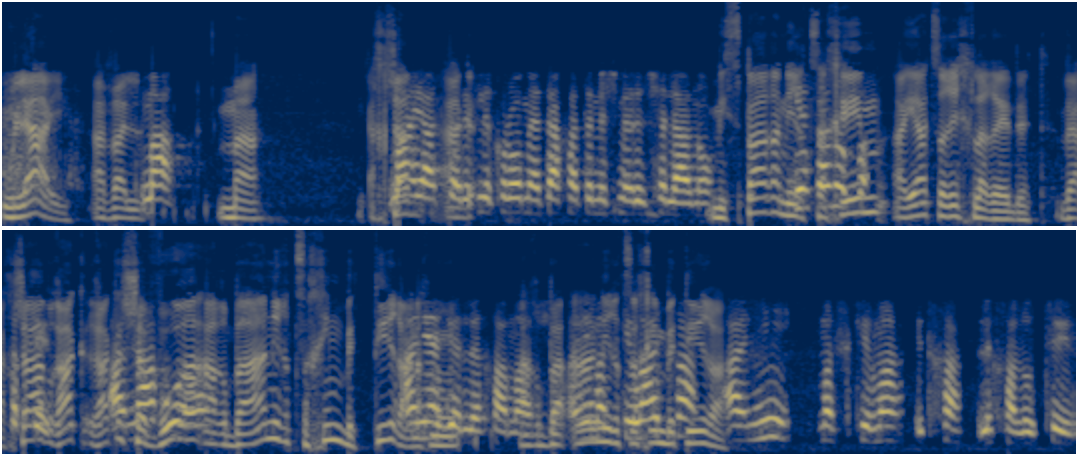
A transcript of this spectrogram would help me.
אולי, אבל... מה? מה? עכשיו... מה היה צריך לקרות מתחת המשמרת שלנו? מספר הנרצחים היה צריך לרדת. ועכשיו, רק, רק השבוע, ארבעה נרצחים בטירה. אני אגיד לך משהו. ארבעה נרצחים בטירה. אני מסכימה איתך לחלוטין.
